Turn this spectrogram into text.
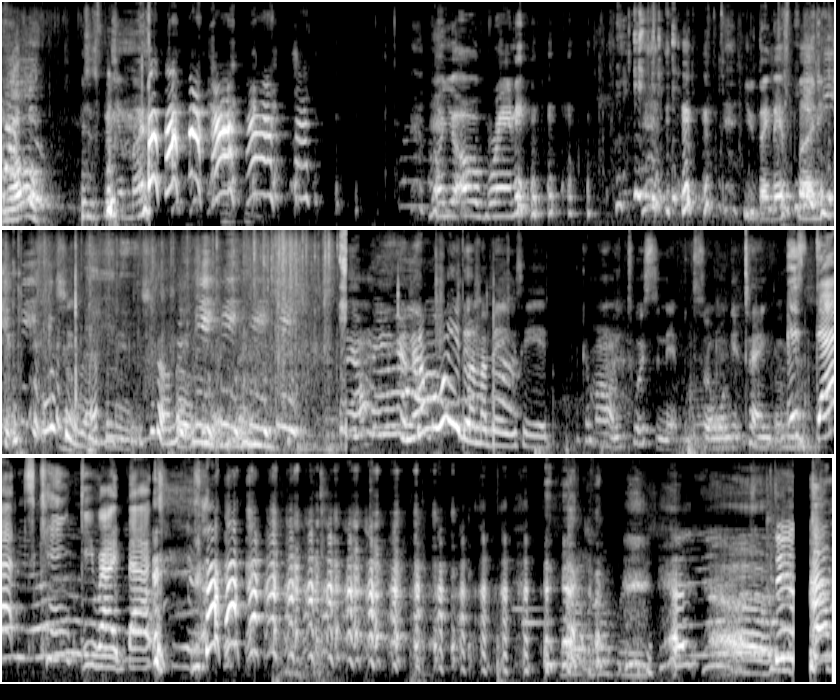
No. Just for your money. On your old granny. you think that's funny? What's she laughing at? She don't know what she's. Come Mama, what are you doing in my baby's head? Come on, I'm twisting it so it won't get tangled. Is that kinky right back here? Oh, Dude, Five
